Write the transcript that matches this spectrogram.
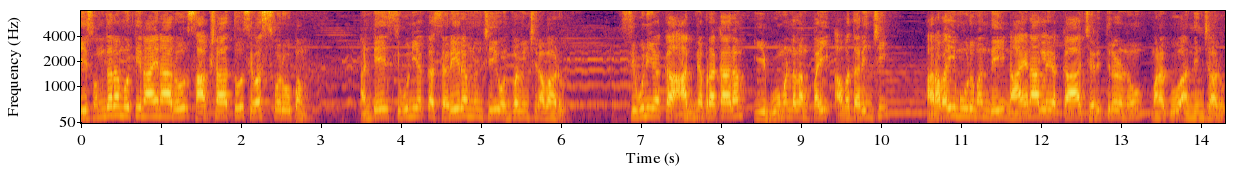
ఈ సుందరమూర్తి నాయనారు సాక్షాత్తు శివస్వరూపం. అంటే శివుని యొక్క శరీరం నుంచి ఉద్భవించినవాడు. శివుని యొక్క ఆజ్ఞ ప్రకారం ఈ భూమండలంపై అవతరించి అరవై మూడు మంది నాయనార్ల యొక్క చరిత్రలను మనకు అందించారు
